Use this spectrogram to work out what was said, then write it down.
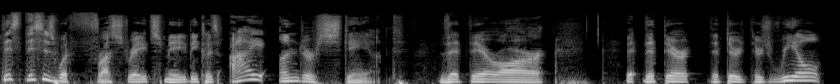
this this is what frustrates me because I understand that there are that, that there that there there's real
